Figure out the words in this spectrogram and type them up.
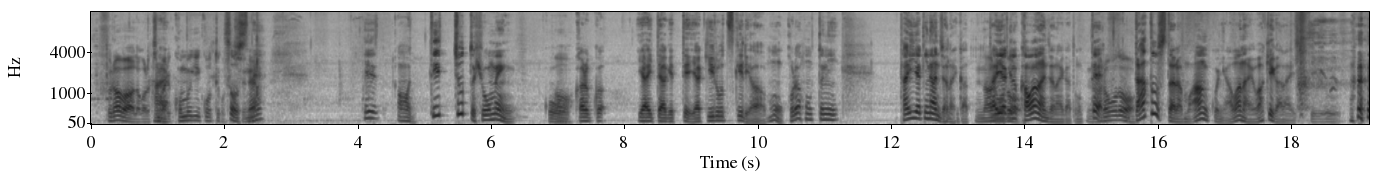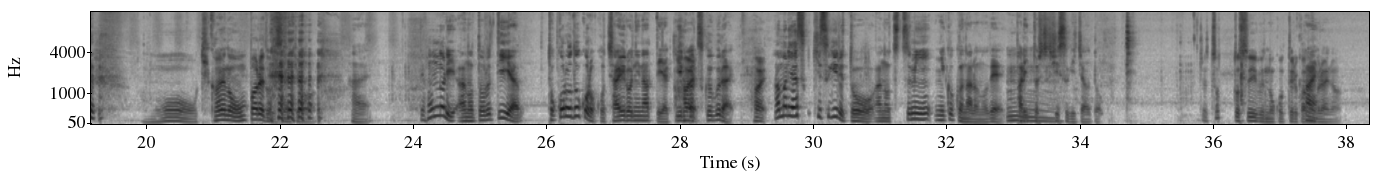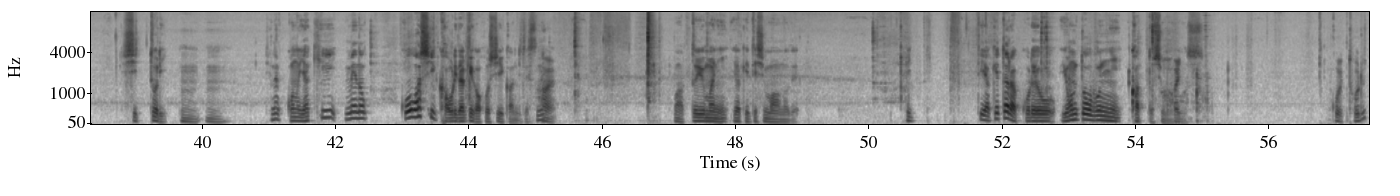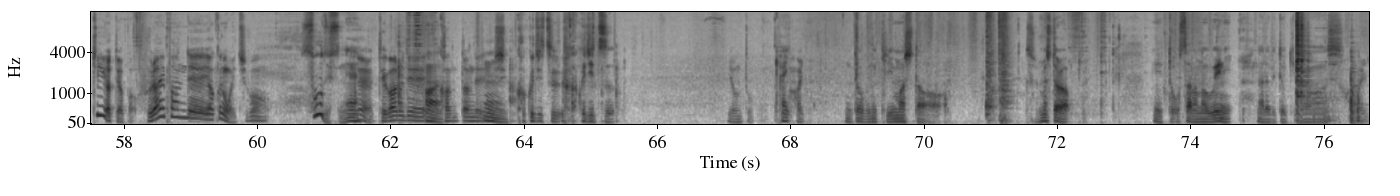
フラワーだからつまはいり小麦粉ってこそうとでですすね。ね。であでちょっと表面こう軽く焼いてあげて焼き色をつけりゃもうこれは本当にたい焼きなんじゃないかたい焼きの皮なんじゃないかと思ってなるほど。だとしたらもうあんこに合わないわけがないっていう。もう機械のオンパレードですね今日は。はい。でほんのりあのトルティーヤところどころこう茶色になって焼き色がつくぐらい、はい。あんまり焼きすぎるとあの包みにくくなるのでうん。パリッとしすぎちゃうと。じゃあちょっと水分残ってるかなぐらいな、しっとり。うんうん。でなんかこの焼き目の香ばしい香りだけが欲しい感じですね、はい。まあ、あっという間に焼けてしまうので、はい、で焼けたらこれを4等分にカットします、はい。これトルティーヤってやっぱフライパンで焼くのが一番そうですね。ね手軽ではい。簡単でうん。し確実。確実。4とはい。はい4等分に切りました。そしましたらえっ、とお皿の上に並べておきます。はい。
